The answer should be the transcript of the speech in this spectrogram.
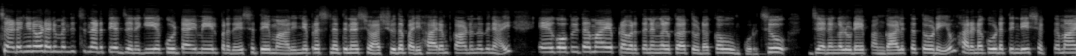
ചടങ്ങിനോടനുബന്ധിച്ച് നടത്തിയ ജനകീയ കൂട്ടായ്മയിൽ പ്രദേശത്തെ മാലിന്യ പ്രശ്നത്തിന് ശാശ്വത പരിഹാരം കാണുന്നതിനായി ഏകോപിതമായ പ്രവർത്തനങ്ങൾക്ക് തുടക്കവും കുറിച്ചു. ജനങ്ങളുടെ പങ്കാളിത്തത്തോടെയും ഭരണകൂടത്തിന്റെ ശക്തമായ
